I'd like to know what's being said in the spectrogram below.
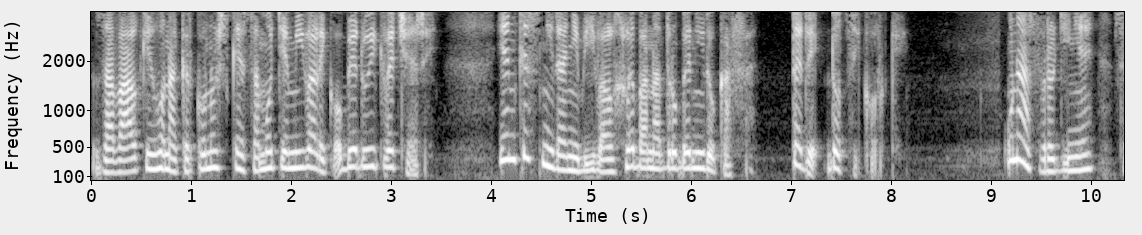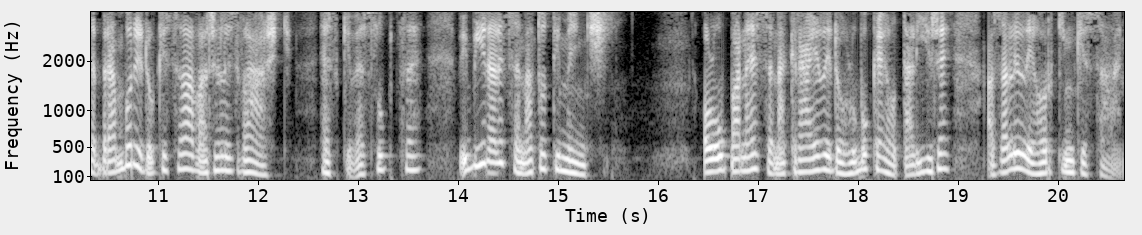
Za války ho na krkonožské samotě mývali k obědu i k večeři. Jen ke snídani býval chleba nadrobený do kafe, tedy do cikorky. U nás v rodině se brambory do kysela vařily zvlášť, hezky ve slupce, vybírali se na to ty menší. Oloupané se nakrájely do hlubokého talíře a zalili horkým kyselem.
